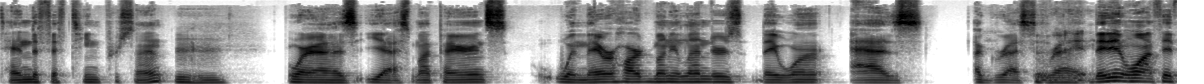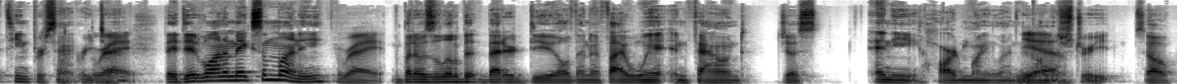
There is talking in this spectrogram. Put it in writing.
10 to 15%. Mm-hmm. Whereas, yes, my parents, when they were hard money lenders, they weren't as aggressive. Right. They didn't want 15% return. Right. They did want to make some money, Right. but it was a little bit better deal than if I went and found just any hard money lender Yeah. on the street. So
